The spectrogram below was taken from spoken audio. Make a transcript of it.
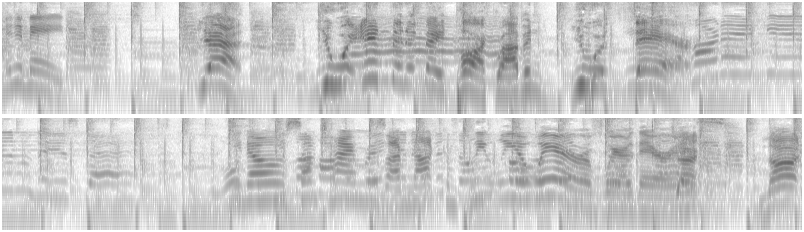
Minute Maid. Yeah. You were in Minute Maid Park, Robin. You were there. You know, sometimes I'm not completely aware of where there is. Jack, not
